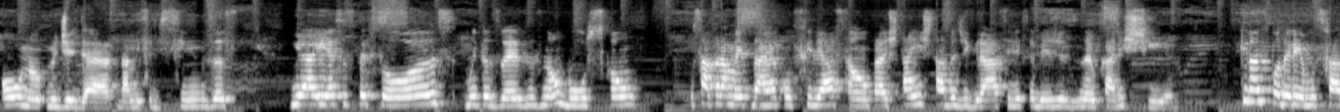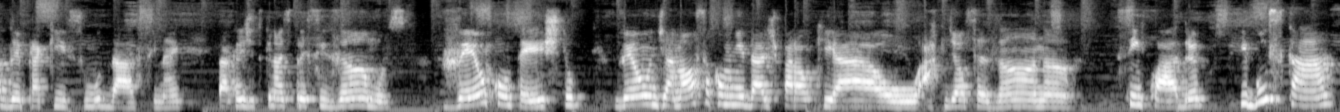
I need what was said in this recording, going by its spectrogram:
ou no, no dia da, da missa de cinzas. E aí essas pessoas muitas vezes não buscam o sacramento da reconciliação para estar em estado de graça e receber Jesus na Eucaristia. O que nós poderíamos fazer para que isso mudasse, né? Eu acredito que nós precisamos ver o contexto, ver onde a nossa comunidade paroquial, arquidiocesana se enquadra e buscar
